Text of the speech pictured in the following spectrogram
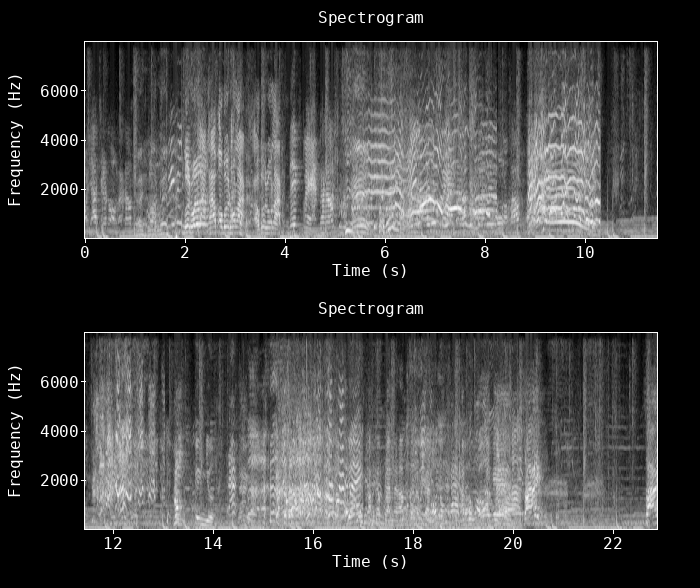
ออนุญาตเชิญออกนะครับเบอร์โทรหลักครับ เอาเบอร์โทรหลัก เอาเบอร์โทรหลัก เลขแปดนะครับลงท้ายเลขแปดนะครับลงท้ายเลขหกครับทำกับกันนะครับทำกับกันตรงข้ามตรงโอเคซ้ายซ้าย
